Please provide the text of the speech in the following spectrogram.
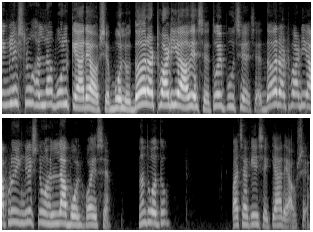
ઇંગ્લિશનું હલ્લા બોલ ક્યારે આવશે? બોલો, દર અઠવાડિયે આવે છે, તોય પૂછે છે. દર અઠવાડિયે આપણું ઇંગ્લિશનું હલ્લા બોલ હોય છે. નથી હોતું? પાછા કહે છે, ક્યારે આવશે?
